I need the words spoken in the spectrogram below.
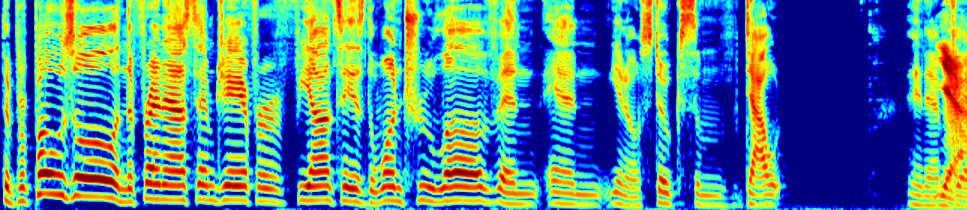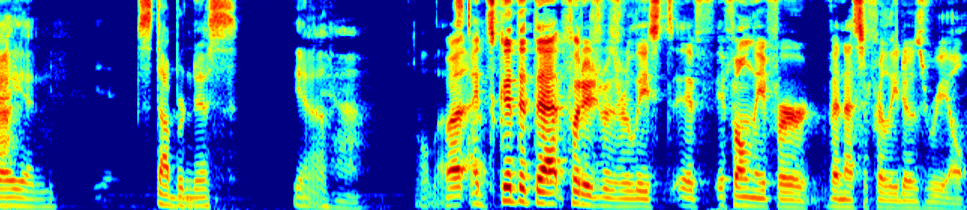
the proposal, and the friend asks MJ if her fiance is the one true love, and and you know stokes some doubt in MJ Yeah. and stubbornness. Yeah, Yeah. all that But stuff. it's good that that footage was released, if if only for Vanessa Ferlito's reel.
